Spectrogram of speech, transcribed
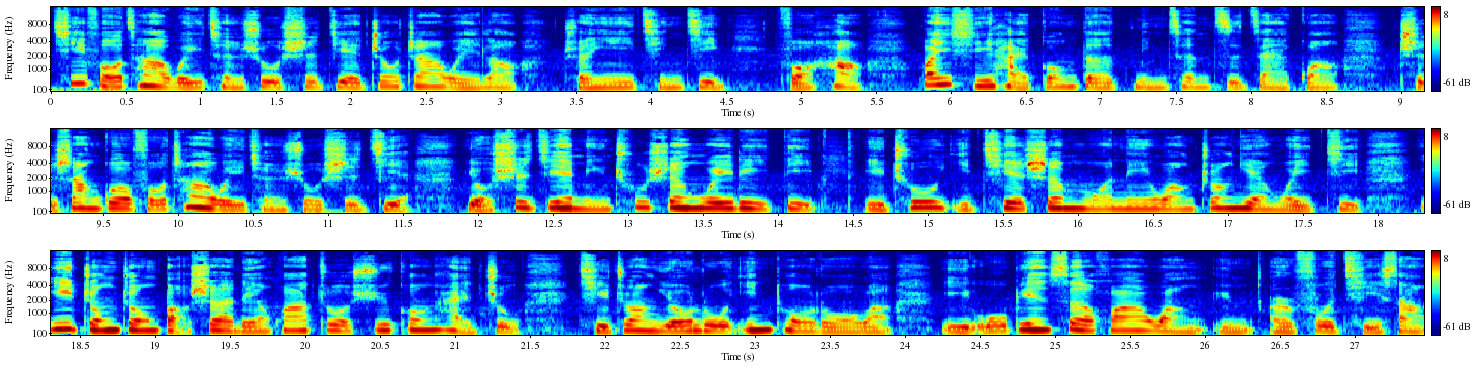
七佛刹为成数世界，周匝围绕，纯一清净。佛号欢喜海功德名称自在光。此上过佛刹为成数世界，有世界名出生威力地，以出一切生摩尼王庄严为记，依种种宝色莲花作虚空海住，其状犹如因陀罗网，以无边色花网云而覆其上。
